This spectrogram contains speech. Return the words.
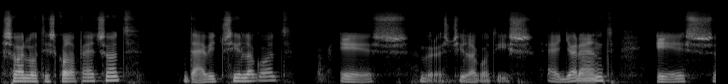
Sarlót és Kalapácsot, Dávid csillagot, és vörös csillagot is egyaránt, és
